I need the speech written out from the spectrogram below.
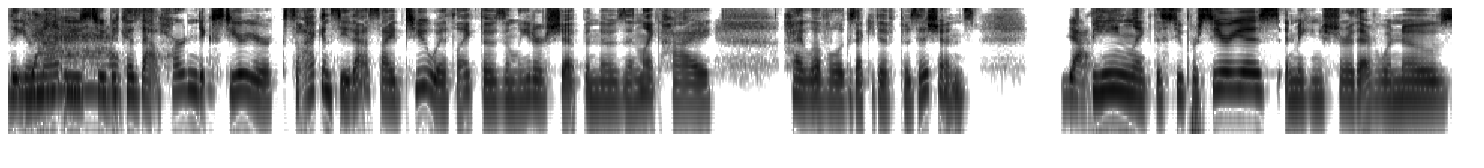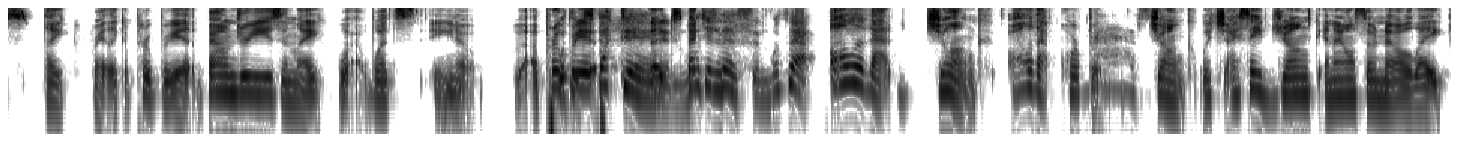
that you're yes. not used to because that hardened exterior so i can see that side too with like those in leadership and those in like high high level executive positions yeah being like the super serious and making sure that everyone knows like right like appropriate boundaries and like what what's you know appropriate what's expected expected and what's this and what's that all of that junk all of that corporate yes. junk which i say junk and i also know like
